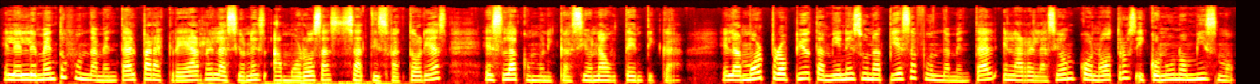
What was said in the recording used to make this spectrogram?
El elemento fundamental para crear relaciones amorosas satisfactorias es la comunicación auténtica. El amor propio también es una pieza fundamental en la relación con otros y con uno mismo.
